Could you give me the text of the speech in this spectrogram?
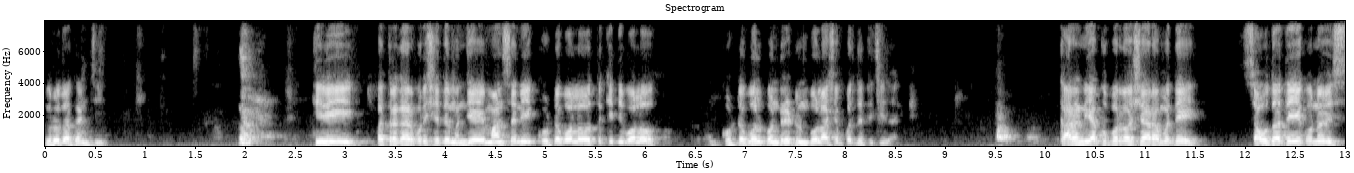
विरोधकांची ती पत्रकार परिषद म्हणजे माणसाने खोटं बोलावं तर किती बोलावं? खोटं बोल पण रेटून बोल अशा पद्धतीची झाली. कारण या कोपरगाव शहरामध्ये चौदा ते एकोणवीस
